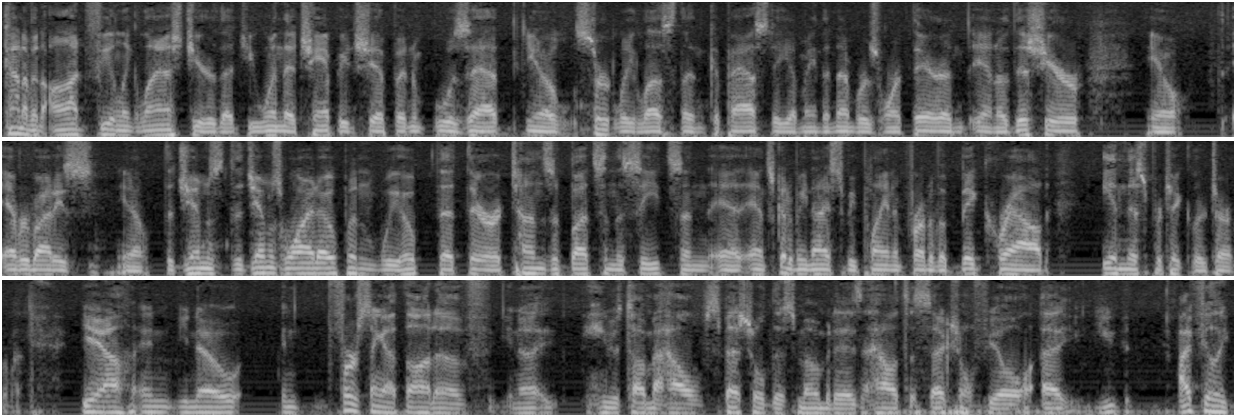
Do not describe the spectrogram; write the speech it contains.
kind of an odd feeling last year that you win that championship and was at you know certainly less than capacity. I mean, the numbers weren't there, and you know this year, you know everybody's you know the gym's the gym's wide open. We hope that there are tons of butts in the seats, and and it's going to be nice to be playing in front of a big crowd in this particular tournament. Yeah, and you know, and first thing I thought of, you know, he was talking about how special this moment is and how it's a sectional feel. Uh, you, I feel like,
